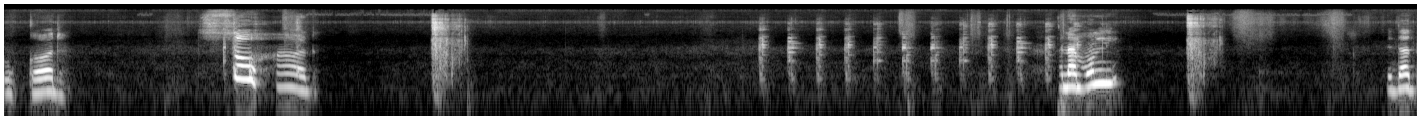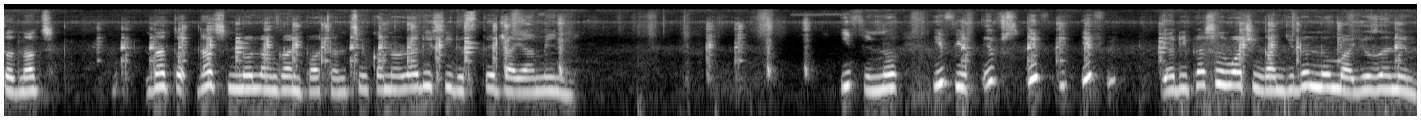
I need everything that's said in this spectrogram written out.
Oh God. So hard. And I'm only that does not that that's no longer important. You can already see the stage I am in. If you know if you if if if you're the person watching and you don't know my username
